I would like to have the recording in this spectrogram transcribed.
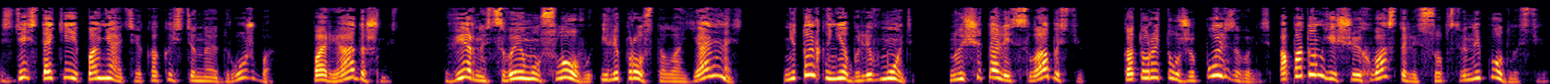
Здесь такие понятия, как истинная дружба, порядочность, верность своему слову или просто лояльность не только не были в моде, но и считались слабостью, которой тут же пользовались, а потом еще и хвастались собственной подлостью.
